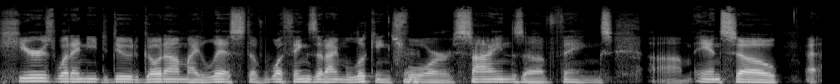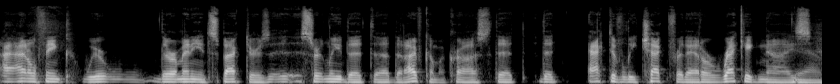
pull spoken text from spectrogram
here's what I need to do to go down my list of what things that I'm looking sure. for, signs of things. Um, and so I, I, don't think we're, there are many inspectors, uh, certainly that, uh, that I've come across that, that actively check for that or recognize yeah.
